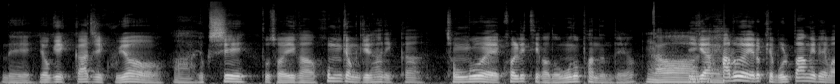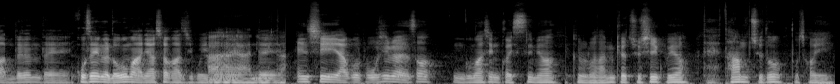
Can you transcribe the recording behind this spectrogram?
네 여기까지고요. 아 역시 또 저희가 홈 경기를 하니까 정보의 퀄리티가 너무 높았는데요. 아, 이게 네. 하루에 이렇게 몰빵이 되면 안 되는데 고생을 너무 많이 하셔가지고 이번에 아. 네, NC 야구 보시면서 궁금하신 거 있으면 댓글로 남겨주시고요. 네 다음 주도 또 저희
